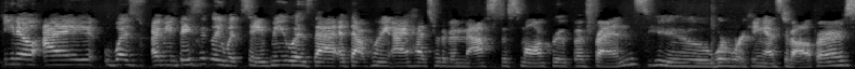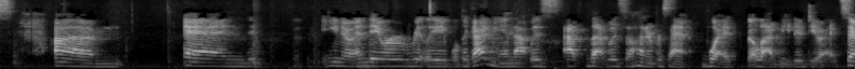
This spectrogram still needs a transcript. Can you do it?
you know, I was, I mean, basically what saved me was that at that point I had sort of amassed a small group of friends who were working as developers. Um, and, you know, and they were really able to guide me. And that was, that was 100% what allowed me to do it. So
